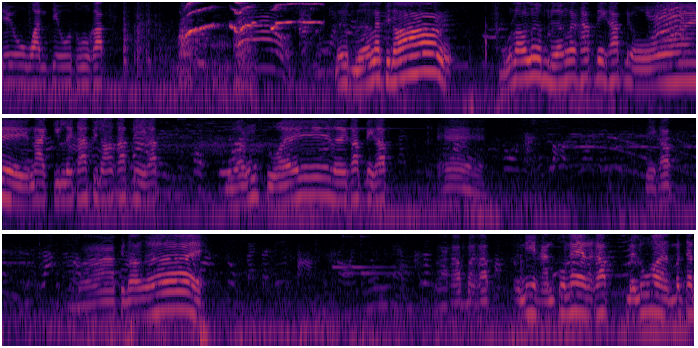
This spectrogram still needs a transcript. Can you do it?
JO1 JO2 ครับ เริ่มเหลืองแล้วพี่น้องหมูเราเริ่มเหลืองแล้วครับนี่ครับนี่โอ้ยน่ากินเลยครับพี่น้องครับนี่ครับ เหลืองสวยเลยครับนี่ครับแหมนี่ครับ มาพี่น้องเอ้ยมาครับมาครับอันนี้หันตัวแรกนะครับ ไม่รู้ว่ามันจะ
